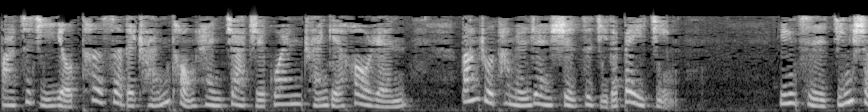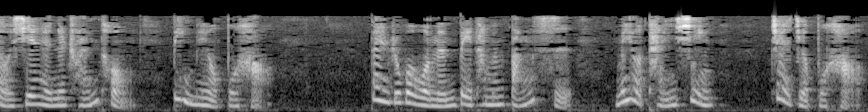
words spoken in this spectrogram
把自己有特色的传统和价值观传给后人。帮助他们认识自己的背景，因此谨守先人的传统并没有不好。但如果我们被他们绑死，没有弹性，这就不好。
